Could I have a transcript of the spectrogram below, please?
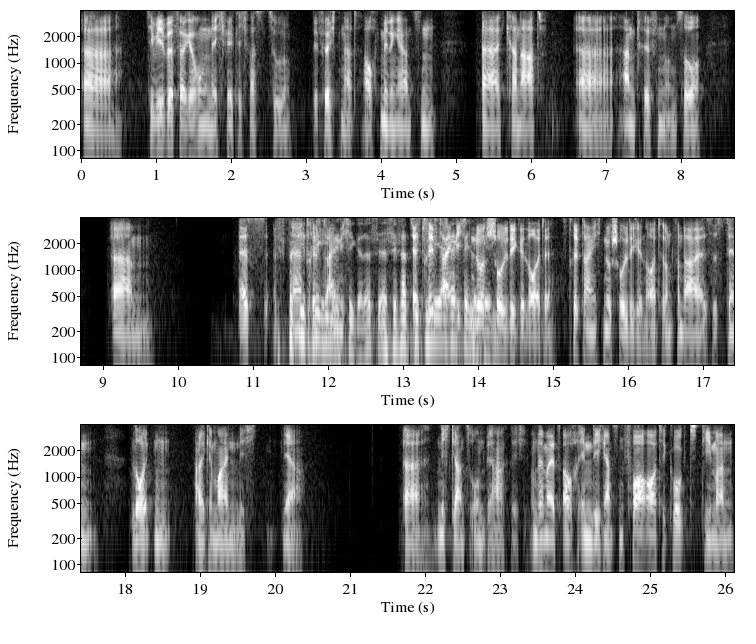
äh, Zivilbevölkerung nicht wirklich was zu befürchten hat. Auch mit den ganzen äh, Granatangriffen und so. Ähm, es, passiert äh, regelmäßig, Es, es, es trifft eigentlich Fälle nur geben. schuldige Leute. Es trifft eigentlich nur schuldige Leute und von daher ist es den Leuten allgemein nicht, ja, äh, nicht ganz unbehaglich. Und wenn man jetzt auch in die ganzen Vororte guckt, die man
